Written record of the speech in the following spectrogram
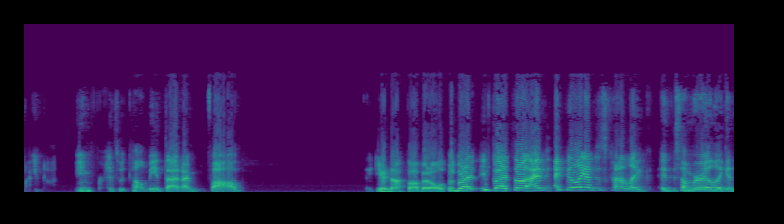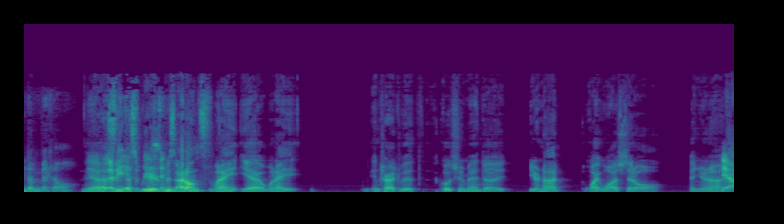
my non-Korean friends would tell me that I'm fob. You're not fob at all, but But but so I'm I feel like I'm just kind of like somewhere like in the middle. Yeah, Yeah, I mean, that's it's- weird because I don't when I yeah when I interact with Gochu Amanda, you're not whitewashed at all, and you're not Yeah,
